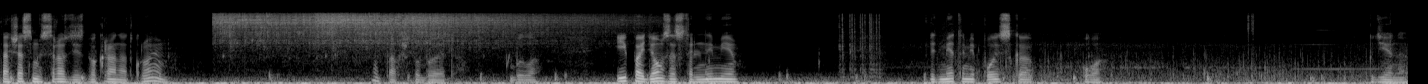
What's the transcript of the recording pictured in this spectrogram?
Так, сейчас мы сразу здесь два крана откроем. Вот так, чтобы это было. И пойдем за остальными предметами поиска. О. Где она?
